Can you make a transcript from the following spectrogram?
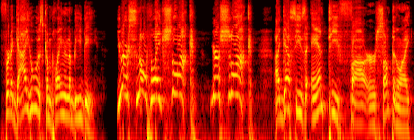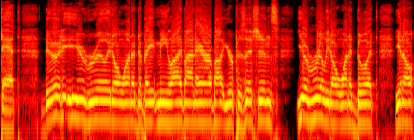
for the guy who was complaining to BD, you're a snowflake schluck. You're a schluck. I guess he's Antifa or something like that. Dude, you really don't want to debate me live on air about your positions you really don't want to do it. You know,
